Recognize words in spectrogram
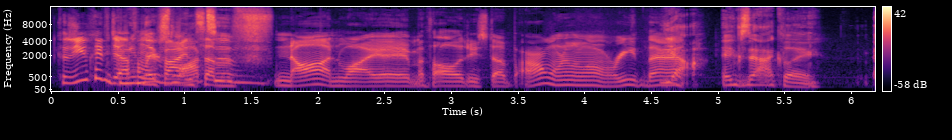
Because you can definitely there's find some of- non YA mythology stuff. I don't really want to read that. Yeah, exactly.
